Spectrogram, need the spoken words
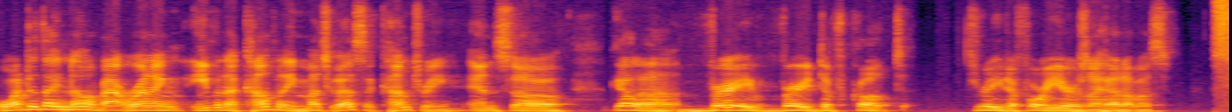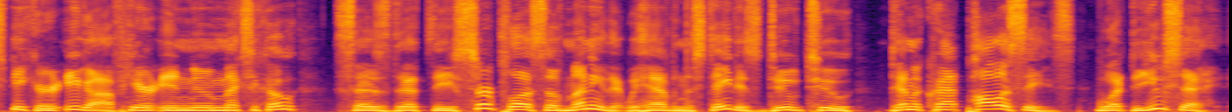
What do they know about running even a company, much less a country? And so, got a very, very difficult three to four years ahead of us. Speaker Egolf here in New Mexico says that the surplus of money that we have in the state is due to Democrat policies. What do you say?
